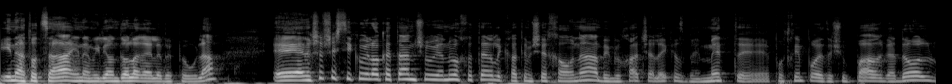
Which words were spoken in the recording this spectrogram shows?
הנה התוצאה, הנה המיליון דולר האלה בפעולה. אה, אני חושב שיש סיכוי לא קטן שהוא ינוח יותר לקראת המשך העונה, במיוחד שהלייקרס באמת אה, פותחים פה איזשהו פער גדול,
